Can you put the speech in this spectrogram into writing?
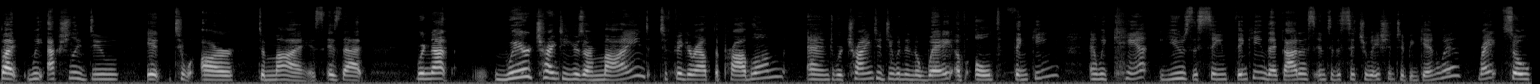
but we actually do it to our demise is that we're not we're trying to use our mind to figure out the problem and we're trying to do it in a way of old thinking and we can't use the same thinking that got us into the situation to begin with right? So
